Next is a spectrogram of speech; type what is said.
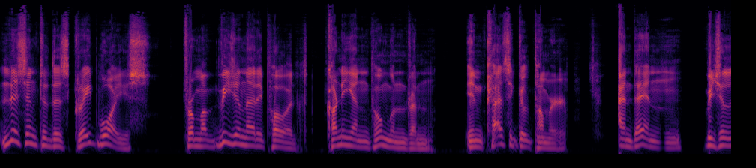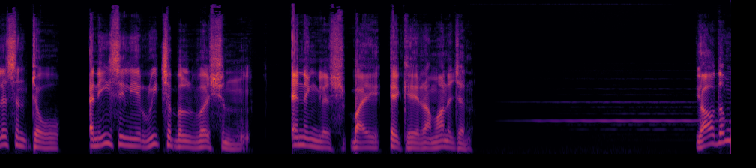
Listen to this great voice from a visionary poet, Kaniyan Poongundran, in classical Tamil, and then we shall listen to an easily reachable version in English by A.K. Ramanujan. யாதும்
